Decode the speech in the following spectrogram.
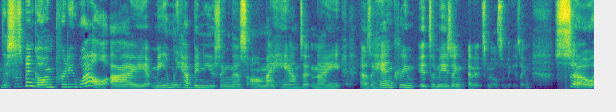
this has been going pretty well. I mainly have been using this on my hands at night as a hand cream. It's amazing and it smells amazing. So,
